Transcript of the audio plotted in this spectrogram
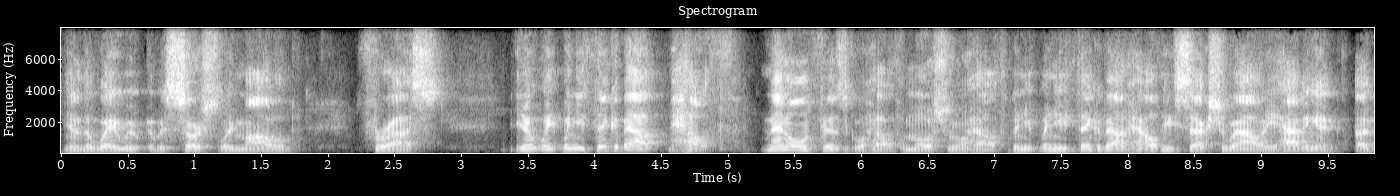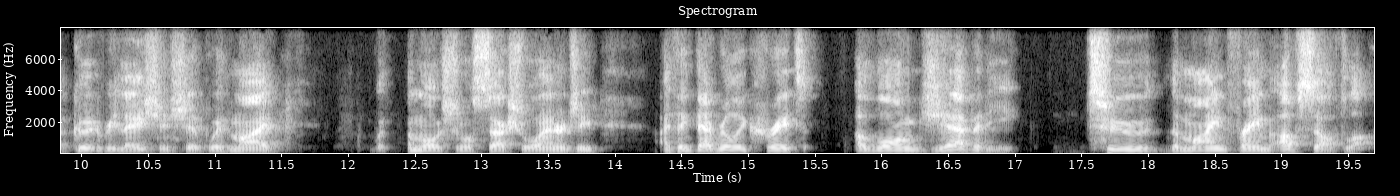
You know, the way we, it was socially modeled for us. You know, when, when you think about health, mental and physical health, emotional health, when you when you think about healthy sexuality, having a, a good relationship with my with emotional sexual energy, I think that really creates a longevity to the mind frame of self-love.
